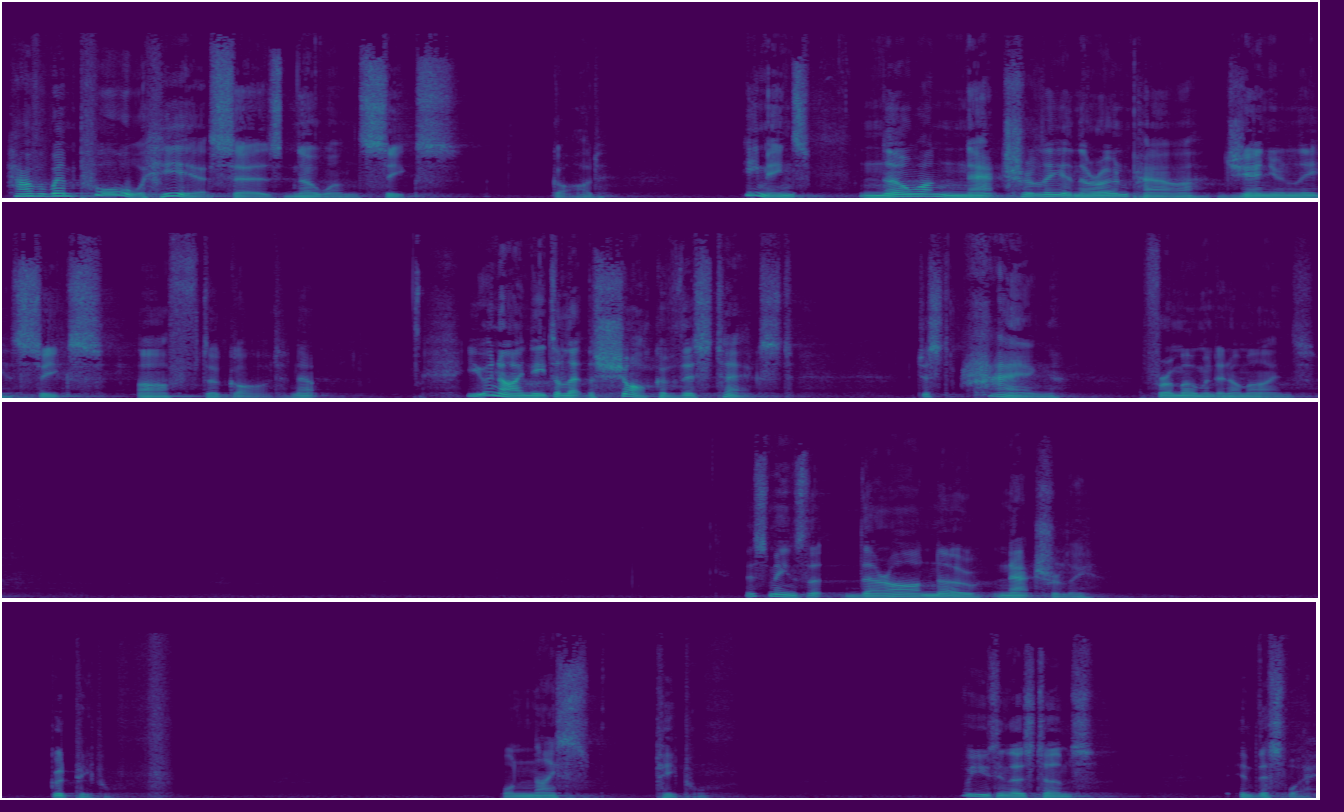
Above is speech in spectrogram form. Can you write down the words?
However, when Paul here says no one seeks God, he means no one naturally in their own power genuinely seeks after God. Now, you and I need to let the shock of this text just hang for a moment in our minds. This means that there are no naturally good people or nice people. We're using those terms in this way.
